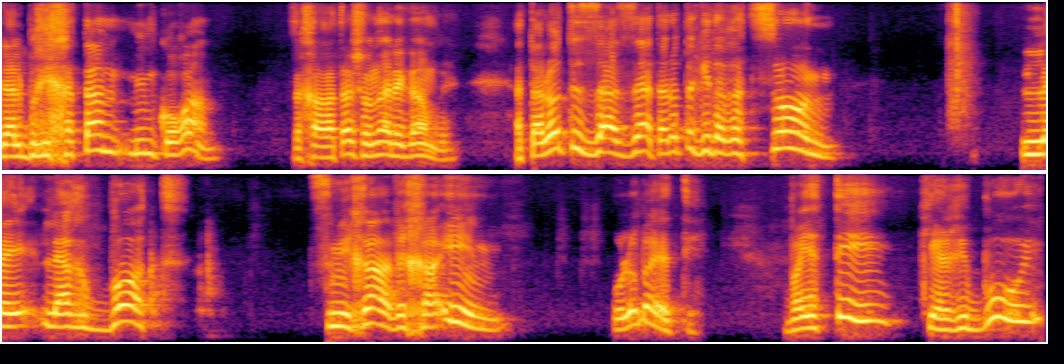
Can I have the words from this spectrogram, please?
אלא על בריחתם ממקורם. זו חרטה שונה לגמרי. אתה לא תזעזע, אתה לא תגיד הרצון להרבות צמיחה וחיים, הוא לא בעייתי. בעייתי כי הריבוי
